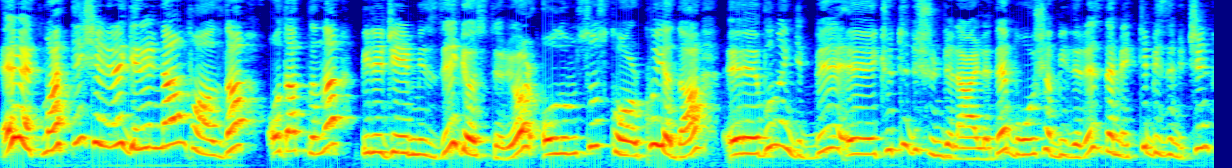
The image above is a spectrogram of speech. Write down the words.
Evet maddi şeylere gereğinden fazla odaklanabileceğimizi gösteriyor. Olumsuz korku ya da e, bunun gibi e, kötü düşüncelerle de boğuşabiliriz. Demek ki bizim için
